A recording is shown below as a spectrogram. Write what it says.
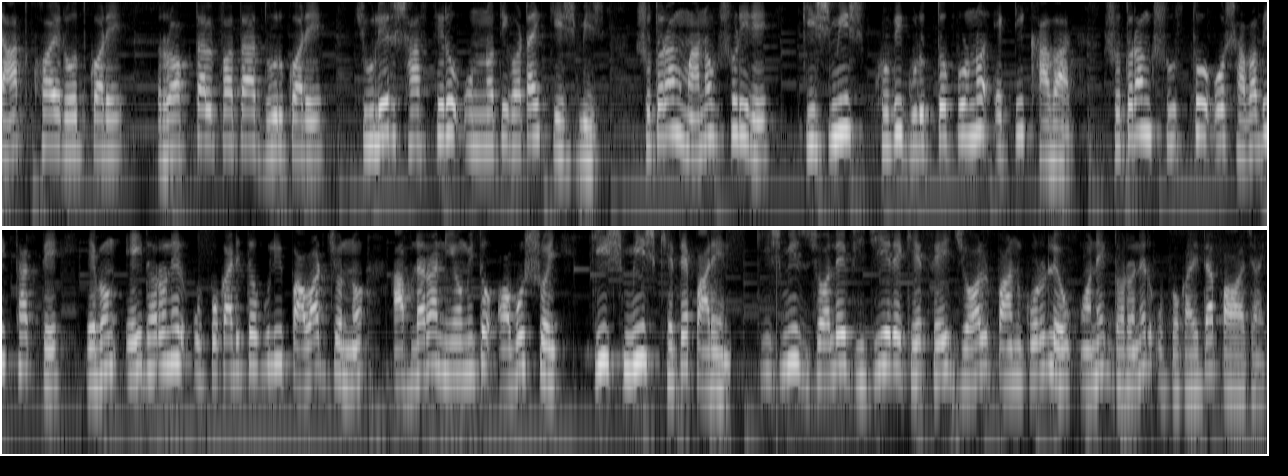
দাঁত ক্ষয় রোধ করে, রক্তাল্পতা দূর করে, চুলের স্বাস্থ্যেরও উন্নতি ঘটায় কিশমিশ। সুতরাং মানব শরীরে কিশমিশ খুবই গুরুত্বপূর্ণ একটি খাবার। সুতরাং সুস্থ ও স্বাভাবিক থাকতে এবং এই ধরনের উপকারিতাগুলি পাওয়ার জন্য আপনারা নিয়মিত অবশ্যই কিশমিশ খেতে পারেন। কিশমিশ জলে ভিজিয়ে রেখে সেই জল পান করলেও অনেক ধরনের উপকারিতা পাওয়া যায়।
